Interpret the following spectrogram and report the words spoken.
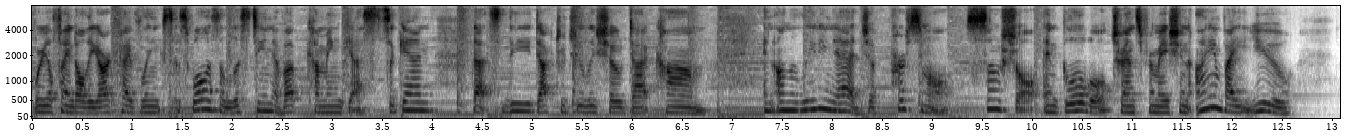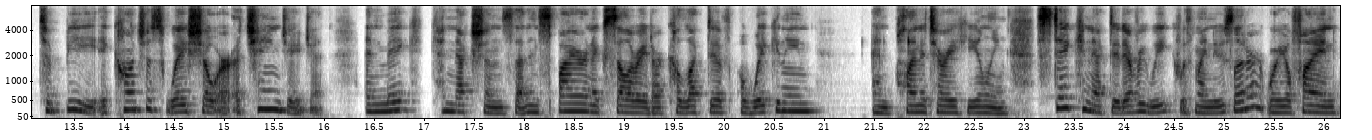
where you'll find all the archive links as well as a listing of upcoming guests. Again, that's thedrjulieshow.com. And on the leading edge of personal, social, and global transformation, I invite you to be a conscious way shower, a change agent, and make connections that inspire and accelerate our collective awakening and planetary healing. Stay connected every week with my newsletter, where you'll find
